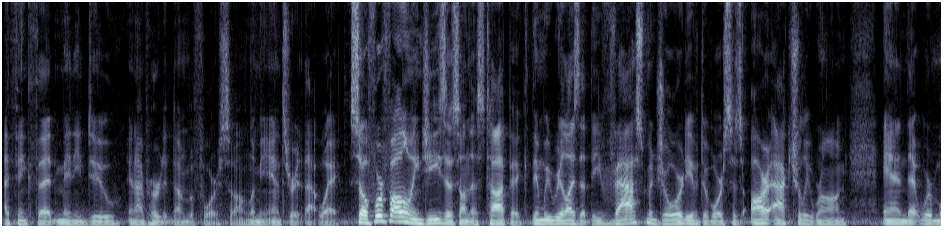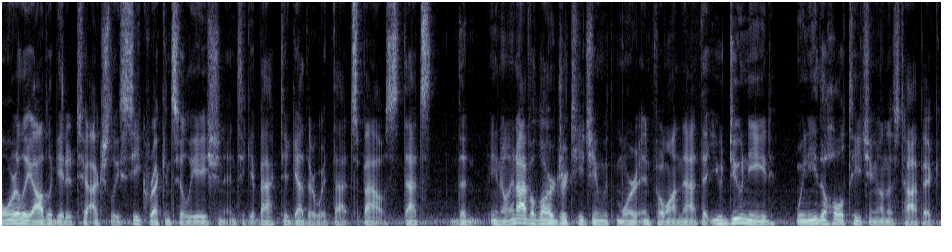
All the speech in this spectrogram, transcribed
I think that many do, and I've heard it done before, so let me answer it that way. So, if we're following Jesus on this topic, then we realize that the vast majority of divorces are actually wrong, and that we're morally obligated to actually seek reconciliation and to get back together with that spouse. That's the, you know, and I have a larger teaching with more info on that that you do need. We need the whole teaching on this topic,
